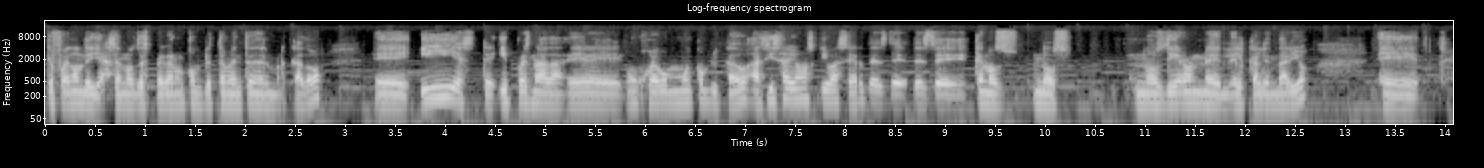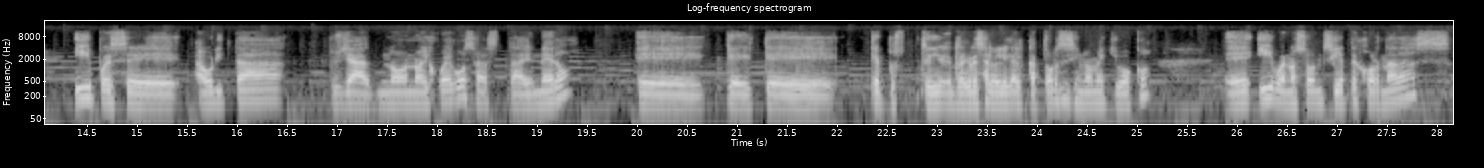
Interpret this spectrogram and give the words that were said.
que fue donde ya se nos despegaron completamente en el marcador. Eh, y este, y pues nada, eh, un juego muy complicado. Así sabíamos que iba a ser desde, desde que nos, nos, nos dieron el, calendario. Eh, y pues ahorita pues ya no, no hay juegos hasta enero. que, que, que, pues regresa a la liga el 14, si no me equivoco. Y bueno, son siete jornadas.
